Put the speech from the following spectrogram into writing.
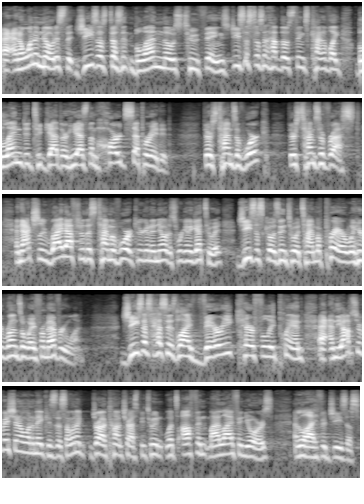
And I want to notice that Jesus doesn't blend those two things. Jesus doesn't have those things kind of like blended together, he has them hard separated. There's times of work, there's times of rest. And actually, right after this time of work, you're gonna notice, we're gonna get to it, Jesus goes into a time of prayer where he runs away from everyone. Jesus has his life very carefully planned. And the observation I want to make is this I want to draw a contrast between what's often my life and yours and the life of Jesus.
